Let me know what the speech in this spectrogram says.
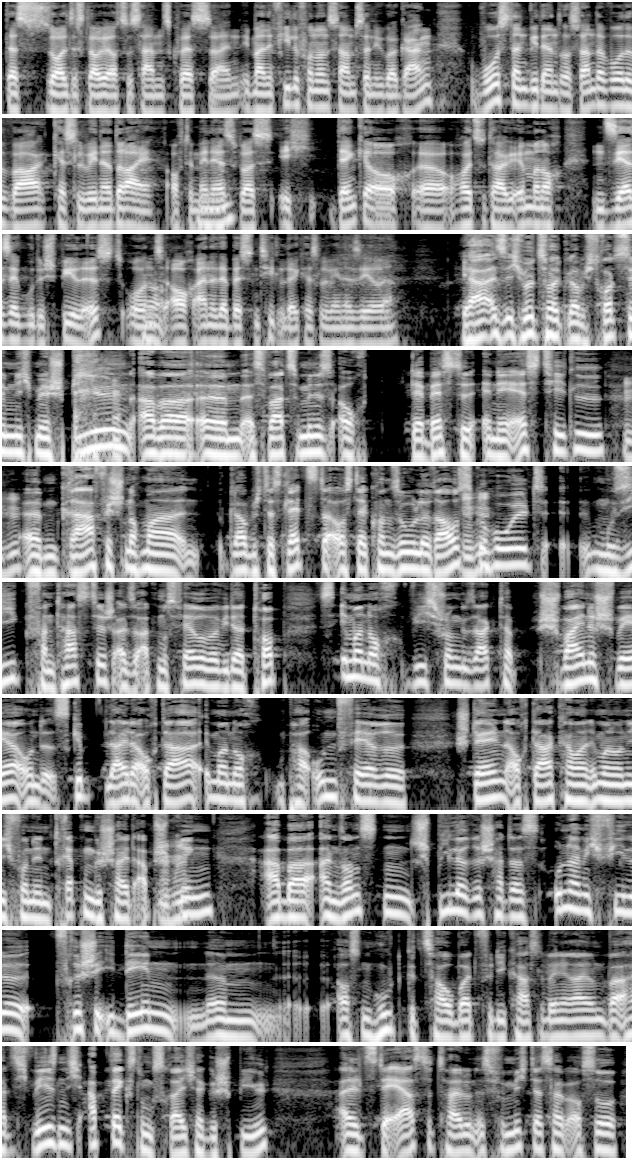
das sollte es, glaube ich, auch zu Simon's Quest sein. Ich meine, viele von uns haben es dann übergangen. Wo es dann wieder interessanter wurde, war Castlevania 3 auf dem mhm. NES, was ich denke auch äh, heutzutage immer noch ein sehr, sehr gutes Spiel ist und ja. auch einer der besten Titel der Castlevania-Serie. Ja, also ich würde es heute, glaube ich, trotzdem nicht mehr spielen, aber ähm, es war zumindest auch der beste NES-Titel, mhm. ähm, grafisch nochmal, glaube ich, das letzte aus der Konsole rausgeholt, mhm. Musik fantastisch, also Atmosphäre war wieder top. Ist immer noch, wie ich schon gesagt habe, schweineschwer und es gibt leider auch da immer noch ein paar unfaire Stellen. Auch da kann man immer noch nicht von den Treppen gescheit abspringen. Mhm. Aber ansonsten spielerisch hat das unheimlich viele frische Ideen ähm, aus dem Hut gezaubert für die Castlevania-Reihe und war, hat sich wesentlich abwechslungsreicher gespielt als der erste Teil und ist für mich deshalb auch so,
